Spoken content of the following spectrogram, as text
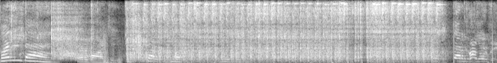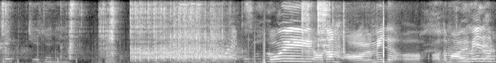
Benden. Ver bana hakeyi. Göster gerçek yüzünü. Göster gerçek yüzünü. Oy adam AVM ile oh, adam AVM ile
